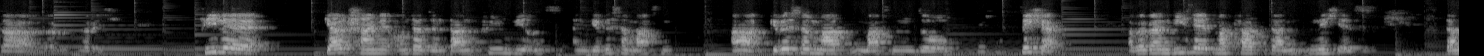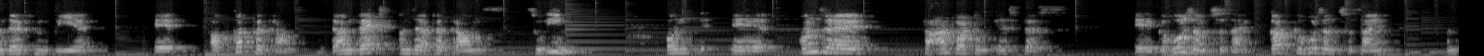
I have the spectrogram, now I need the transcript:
da höre ich, viele Geldscheine unter sind, dann fühlen wir uns in gewissermaßen ah, gewissermaßen so sicher. sicher. Aber wenn diese Matratze dann nicht ist, dann dürfen wir äh, auf Gott vertrauen. Dann wächst unser Vertrauen zu ihm. Und äh, unsere Verantwortung ist das, äh, gehorsam zu sein, Gott gehorsam zu sein und,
